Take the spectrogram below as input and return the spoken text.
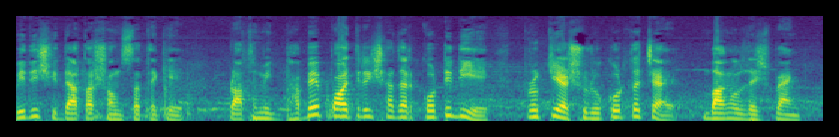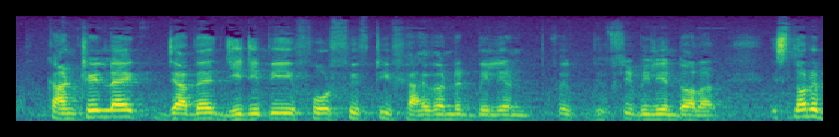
বিদেশি দাতা সংস্থা থেকে। প্রাথমিকভাবে পঁয়ত্রিশ হাজার কোটি দিয়ে প্রক্রিয়া শুরু করতে চায় বাংলাদেশ ব্যাংক। কান্ট্রি লাইক যাদের GDP four fifty five hundred billion fifty billion dollar it's not a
